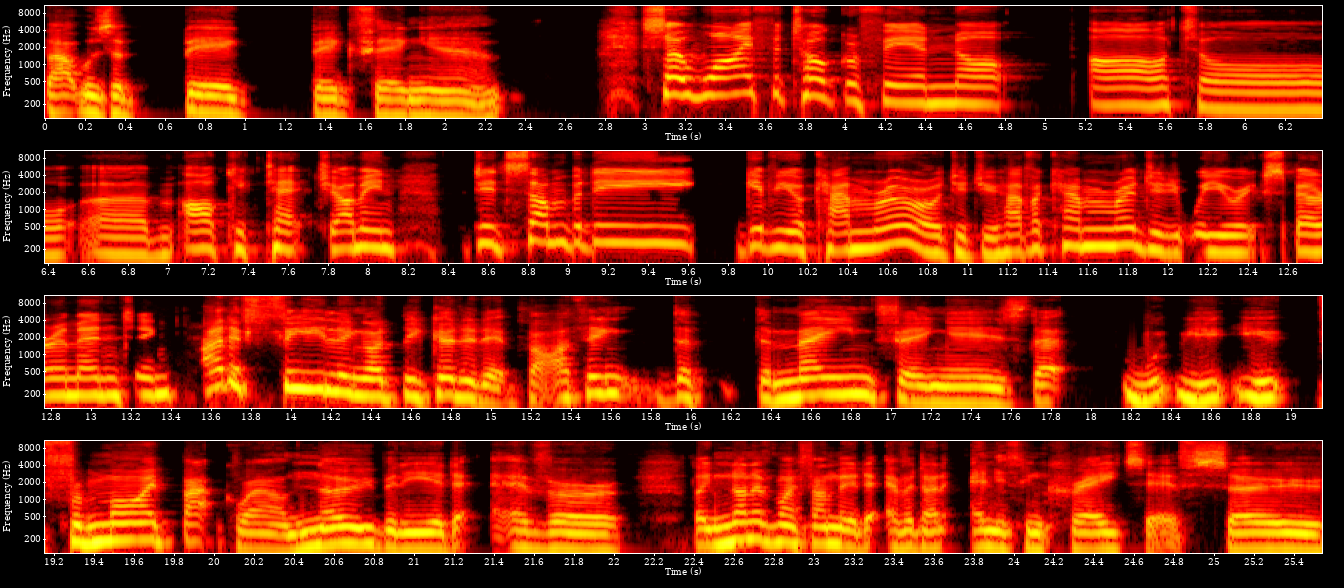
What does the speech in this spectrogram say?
that was a big, big thing. Yeah. So why photography and not art or um, architecture? I mean, did somebody give you a camera or did you have a camera? Did were you experimenting? I had a feeling I'd be good at it, but I think the the main thing is that you, you from my background, nobody had ever like none of my family had ever done anything creative. So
